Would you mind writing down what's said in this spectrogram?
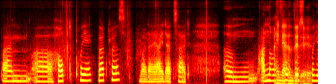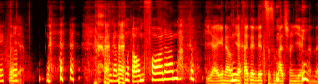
beim äh, Hauptprojekt WordPress, weil da ja derzeit ähm, andere Eine Fokusprojekte andere, ja. den ganzen Raum fordern. Ja, genau. Und, ja, hatte letztes Mal schon jemand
